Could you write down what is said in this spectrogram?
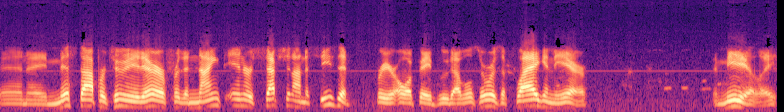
And a missed opportunity there for the ninth interception on the season for your OFA Blue Devils. There was a flag in the air immediately,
